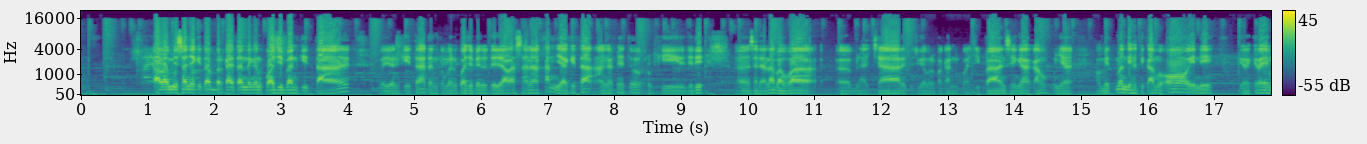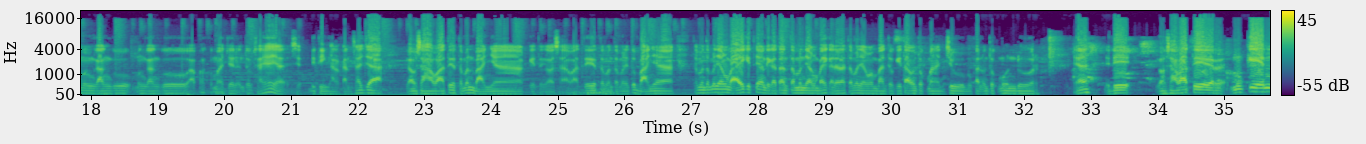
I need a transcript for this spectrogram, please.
kalau misalnya kita berkaitan dengan kewajiban kita, kewajiban kita dan kemudian kewajiban itu tidak dilaksanakan, ya kita anggapnya itu rugi. Jadi eh, sadarlah bahwa eh, belajar itu juga merupakan kewajiban sehingga kamu punya komitmen di hati kamu oh ini kira-kira yang mengganggu mengganggu apa kemajuan untuk saya ya ditinggalkan saja. Nggak usah khawatir teman banyak gitu. Nggak usah khawatir teman-teman itu banyak. Teman-teman yang baik itu yang dikatakan teman yang baik adalah teman yang membantu kita untuk maju bukan untuk mundur ya. Jadi nggak usah khawatir. Mungkin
